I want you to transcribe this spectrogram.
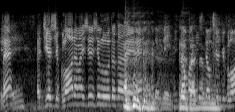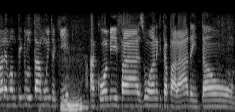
Né? É dias de glória, mas dias de luta também, né? também. Então, pra gente ter Exatamente. dia de glória, vamos ter que lutar muito aqui. Uhum. A Kombi faz um ano que tá parada, então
